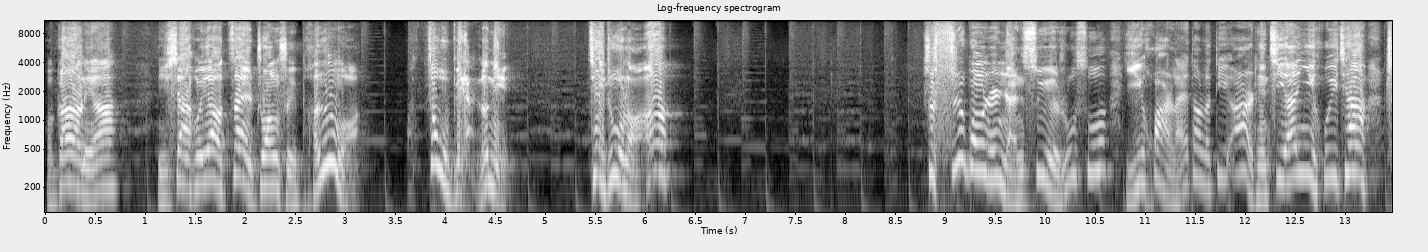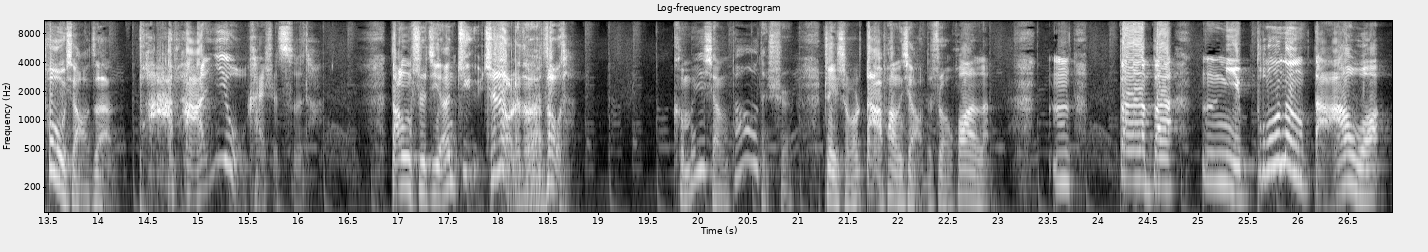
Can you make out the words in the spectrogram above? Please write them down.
我告诉你啊，你下回要再装水喷我，我揍扁了你，记住了啊！”这时光荏苒，岁月如梭，一晃来到了第二天。季安一回家，臭小子啪啪又开始呲他。当时季安举起手来都要揍他，可没想到的是，这时候大胖小子说话了：“嗯，爸爸，你不能打我。”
